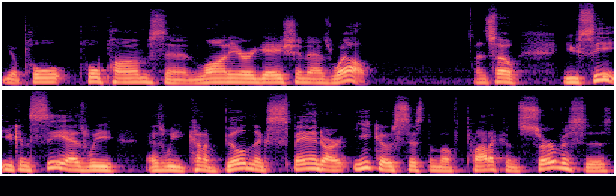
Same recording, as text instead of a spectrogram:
you know pool pool pumps and lawn irrigation as well. And so you see, you can see as we as we kind of build and expand our ecosystem of products and services,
